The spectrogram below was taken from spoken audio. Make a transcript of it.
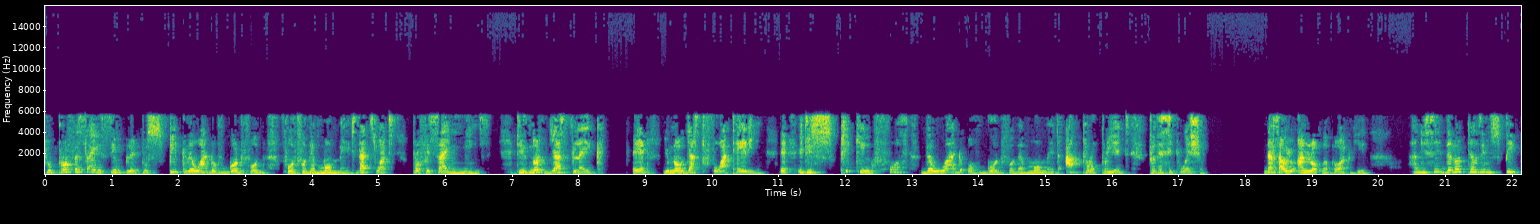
To prophesy is simply to speak the word of God for, for, for the moment. That's what prophesying means. It is not just like, eh, you know, just foretelling. Eh? It is speaking forth the word of God for the moment, appropriate to the situation. That's how you unlock the power to heal. And he said, the Lord tells him, speak,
